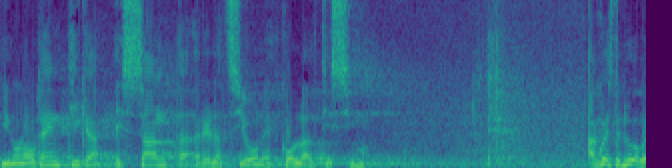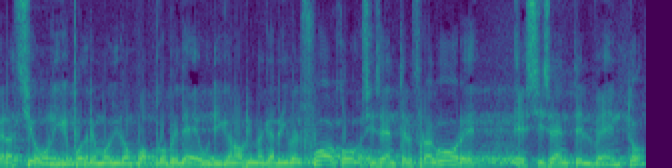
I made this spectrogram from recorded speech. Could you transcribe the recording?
in un'autentica e santa relazione con l'Altissimo. A queste due operazioni, che potremmo dire un po' propedeutiche, no? prima che arriva il fuoco si sente il fragore e si sente il vento,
